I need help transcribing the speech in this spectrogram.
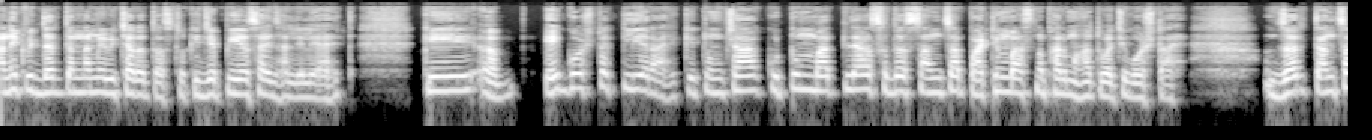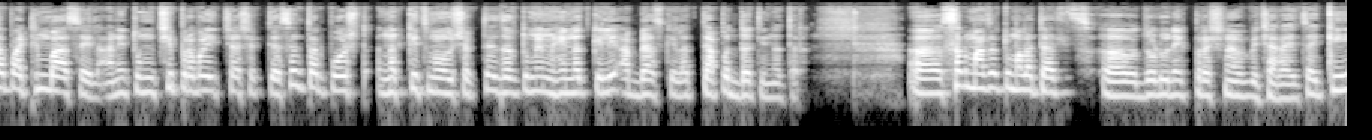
अनेक विद्यार्थ्यांना मी विचारत असतो की जे पी एस आय झालेले आहेत की एक गोष्ट क्लिअर आहे की तुमच्या कुटुंबातल्या सदस्यांचा पाठिंबा असणं फार महत्वाची गोष्ट आहे. जर त्यांचा पाठिंबा असेल आणि तुमची प्रबळ इच्छाशक्ती असेल तर पोस्ट नक्कीच मिळू शकते. जर तुम्ही मेहनत केली अभ्यास केला त्या पद्धतीनं तर. सर माझा तुम्हाला त्याच जोडून एक प्रश्न विचारायचा आहे की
